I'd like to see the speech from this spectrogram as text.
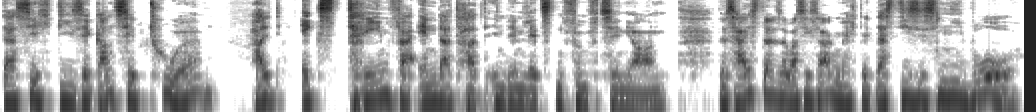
dass sich diese ganze Tour halt extrem verändert hat in den letzten 15 Jahren. Das heißt also, was ich sagen möchte, dass dieses Niveau,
